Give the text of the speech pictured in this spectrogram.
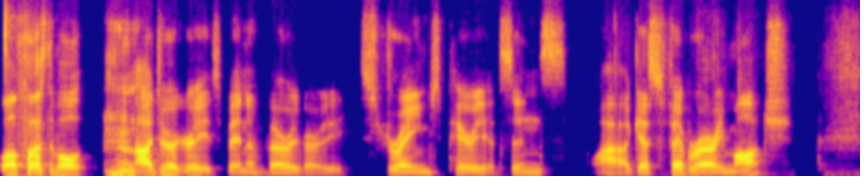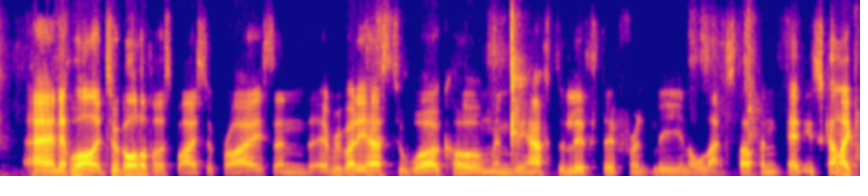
Well, first of all, I do agree. It's been a very, very strange period since, uh, I guess, February, March. And well, it took all of us by surprise, and everybody has to work home, and we have to live differently, and all that stuff. And it's kind of like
